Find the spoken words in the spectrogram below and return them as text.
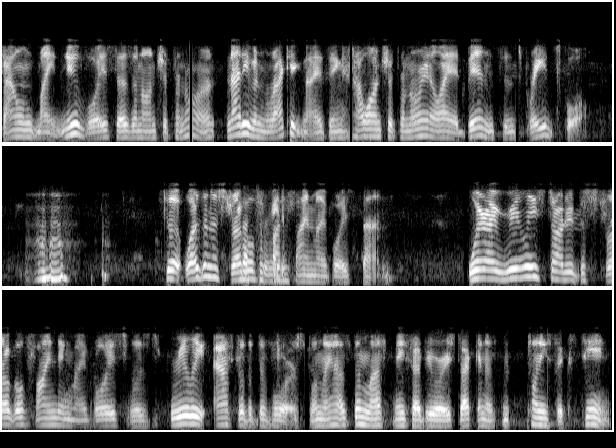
found my new voice as an entrepreneur, not even recognizing how entrepreneurial I had been since grade school. Mm-hmm. So it wasn't a struggle That's so for me to find my voice then. Where I really started to struggle finding my voice was really after the divorce, when my husband left me February 2nd of 2016.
